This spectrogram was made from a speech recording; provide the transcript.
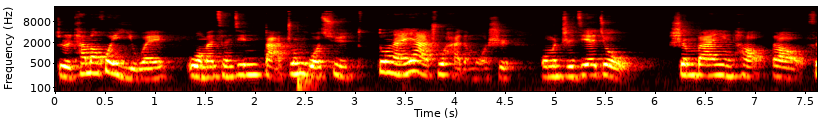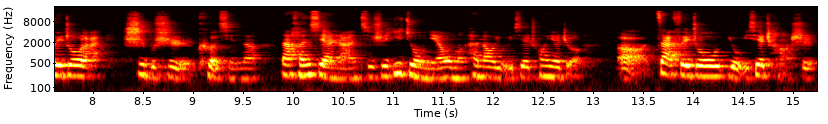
就是他们会以为我们曾经把中国去东南亚出海的模式，我们直接就生搬硬套到非洲来，是不是可行呢？但很显然，其实一九年我们看到有一些创业者，呃，在非洲有一些尝试，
